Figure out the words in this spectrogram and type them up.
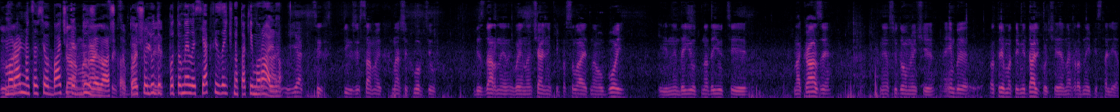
Дуже Морально це все бачити Да, дуже важко. Тому що люди потомились як фізично, так і морально. Да, як цих тих же самих наших хлопців бездарні воєначальники посилають на обой і не дають, надають ці накази, не усвідомлюючи, а їм би отримати медальку чи наградний пістолет.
